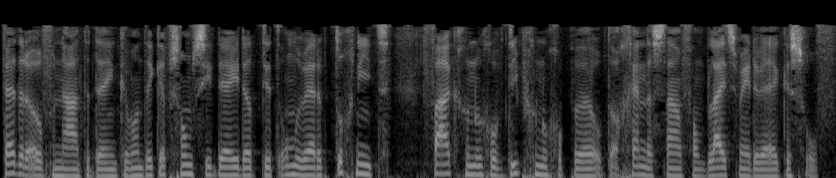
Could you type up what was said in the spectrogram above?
verder over na te denken. Want ik heb soms het idee dat dit onderwerp toch niet vaak genoeg of diep genoeg op, op de agenda staan van beleidsmedewerkers of,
